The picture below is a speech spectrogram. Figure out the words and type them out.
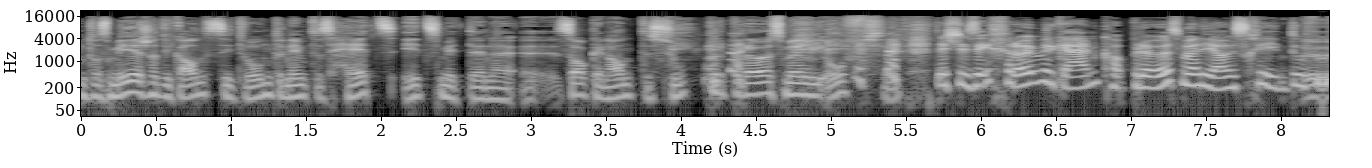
Und was mir schon die ganze Zeit wundernimmt, das hat es jetzt mit diesen äh, sogenannten Superbrösmeli auf sich. das ist sicher auch immer gerne Brösmeli als Kind auf äh,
